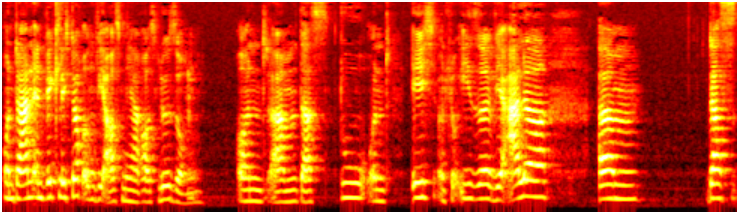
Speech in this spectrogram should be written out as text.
und dann entwickle ich doch irgendwie aus mir heraus Lösungen. Und ähm, dass du und ich und Luise, wir alle ähm, das,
